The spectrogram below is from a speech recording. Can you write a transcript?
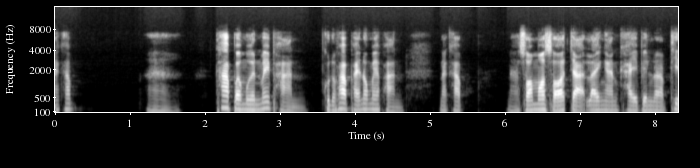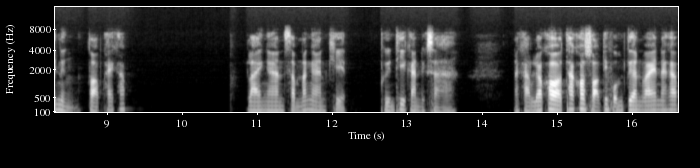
นะครับอ่าถ้าประเมินไม่ผ่านคุณภาพภายนอกไม่ผ่านนะครับนะสมสจะรายงานใครเป็นระดับที่หนึ่งตอบใครครับ รายงานสำนักงานเขตพื้นที่การศึกษา นะครับแล้วข้อถ้าข้อสอบที่ผมเตือนไว้นะครับ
